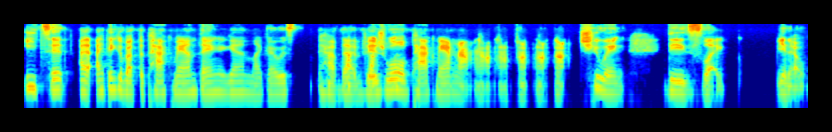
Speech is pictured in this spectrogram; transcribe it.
eats it. I, I think about the Pac Man thing again. Like I always have that visual of Pac Man chewing these, like, you know,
